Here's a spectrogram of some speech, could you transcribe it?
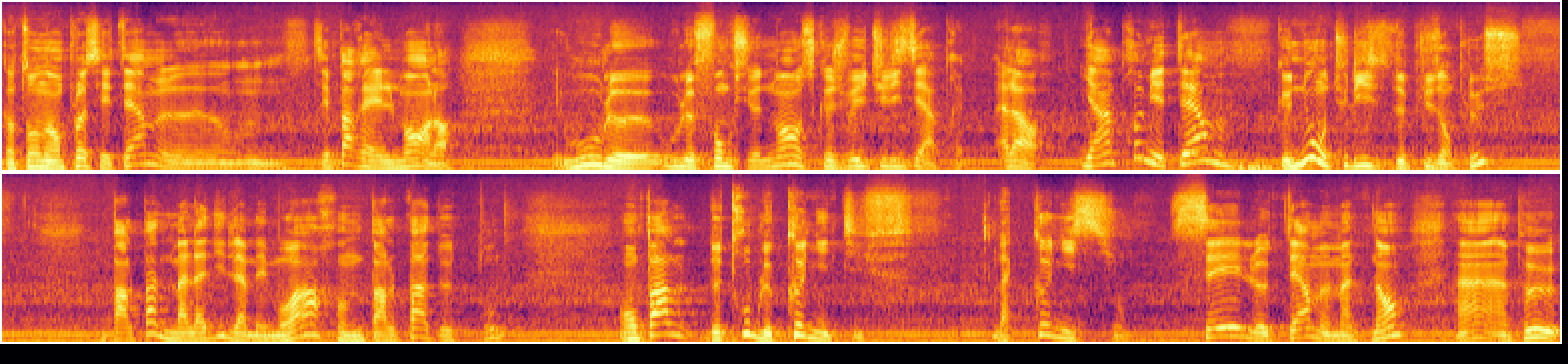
quand on emploie ces termes, euh, c'est pas réellement alors, ou le, ou le fonctionnement, ce que je vais utiliser après. Alors, il y a un premier terme que nous on utilise de plus en plus. On ne parle pas de maladie de la mémoire, on ne parle pas de troubles, on parle de troubles cognitifs la cognition. C'est le terme maintenant hein, un peu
